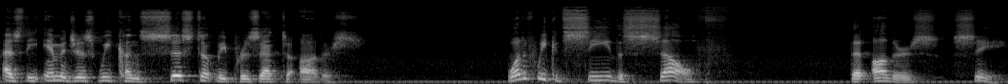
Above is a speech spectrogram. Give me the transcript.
as the images we consistently present to others. What if we could see the self that others see?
